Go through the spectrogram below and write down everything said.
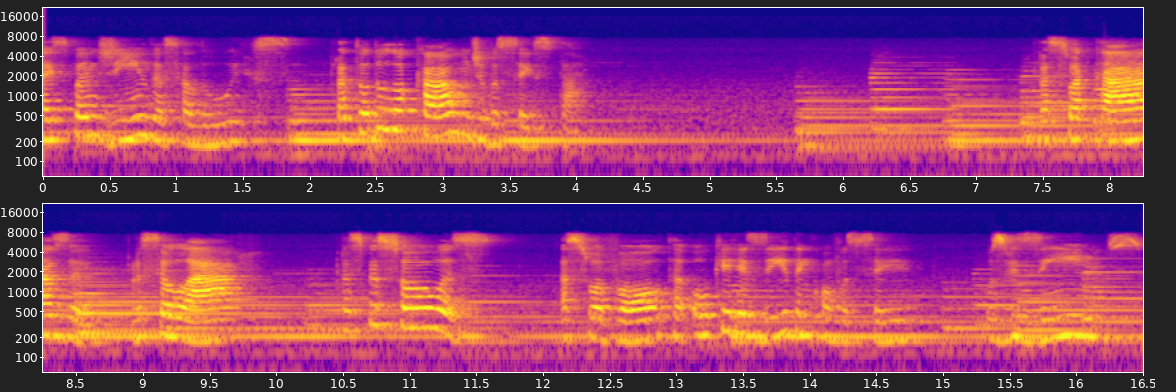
Vai expandindo essa luz para todo o local onde você está. Para sua casa, para o seu lar, para as pessoas à sua volta ou que residem com você, os vizinhos.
